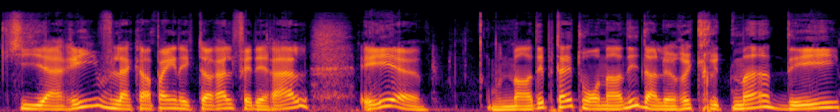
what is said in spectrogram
qui arrive, la campagne électorale fédérale. Et vous demandez peut-être où on en est dans le recrutement des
